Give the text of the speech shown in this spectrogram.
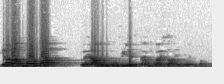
ya olmak veya rububiyetten pay sahibi olmak.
